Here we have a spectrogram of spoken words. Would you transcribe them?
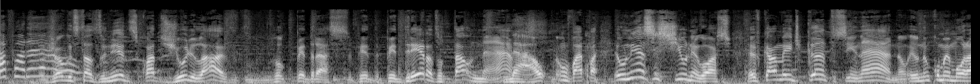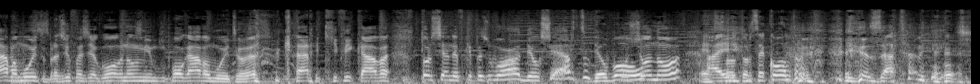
Tafarel. O jogo dos Estados Unidos, 4 de julho lá, pedras, ped- pedreira total? Não. Não. Não vai pra... Eu nem assisti o negócio. Eu ficava meio de canto, assim, né? Não, eu não comemorava muito. O Brasil fazia gol, eu não me empolgava muito. Eu era o cara que ficava torcendo. Eu fiquei pensando, ó, deu certo. Deu bom. Funcionou. É Aí... só torcer contra. Exatamente.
